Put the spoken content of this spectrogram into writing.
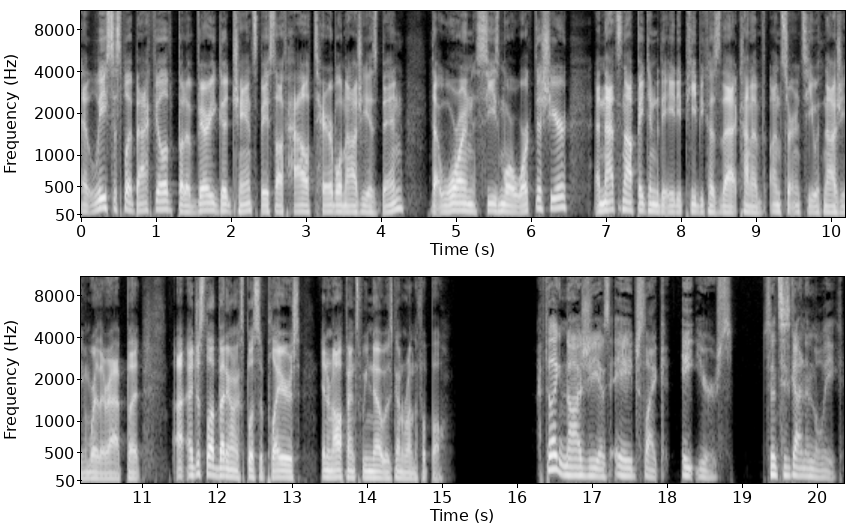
at least a split backfield, but a very good chance based off how terrible Najee has been that Warren sees more work this year. And that's not baked into the ADP because of that kind of uncertainty with Najee and where they're at. But I, I just love betting on explosive players in an offense we know is going to run the football. I feel like Najee has aged like eight years since he's gotten in the league.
